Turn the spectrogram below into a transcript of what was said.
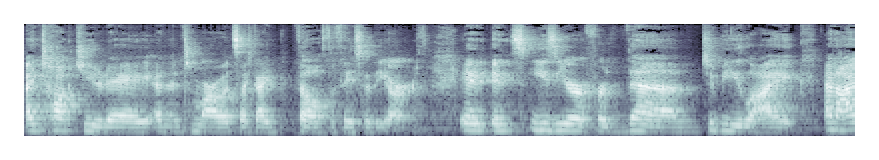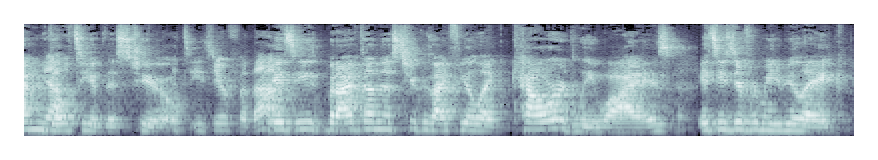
I talked to you today, and then tomorrow it's like I fell off the face of the earth. It, it's easier for them to be like, and I'm Yeah. guilty of this too. It's easier for them. It's e- but I've done this too because I feel like cowardly wise, it's easier for me to be like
